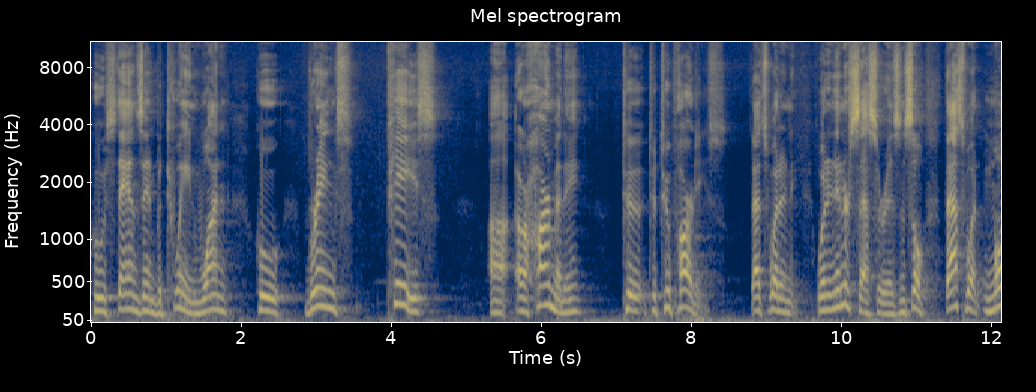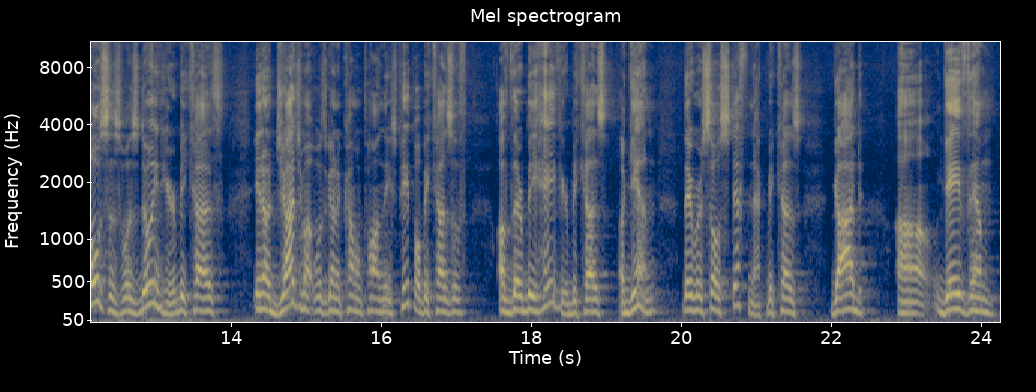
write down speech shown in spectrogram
who stands in between, one who brings peace uh, or harmony to, to two parties. That's what an, what an intercessor is. And so that's what Moses was doing here because, you know, judgment was going to come upon these people because of, of their behavior, because, again, they were so stiff necked, because God uh, gave them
